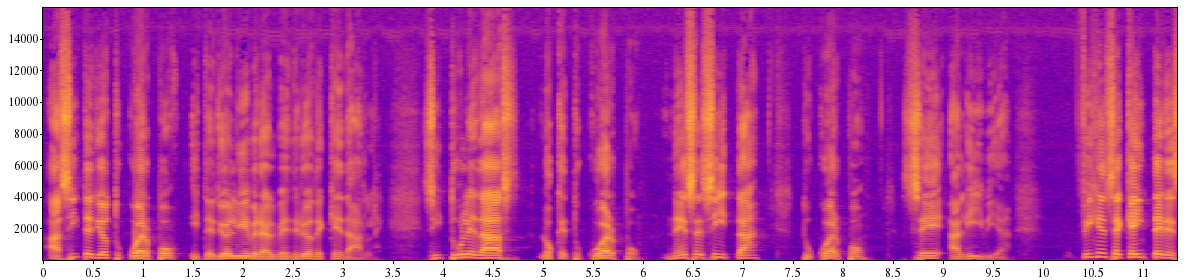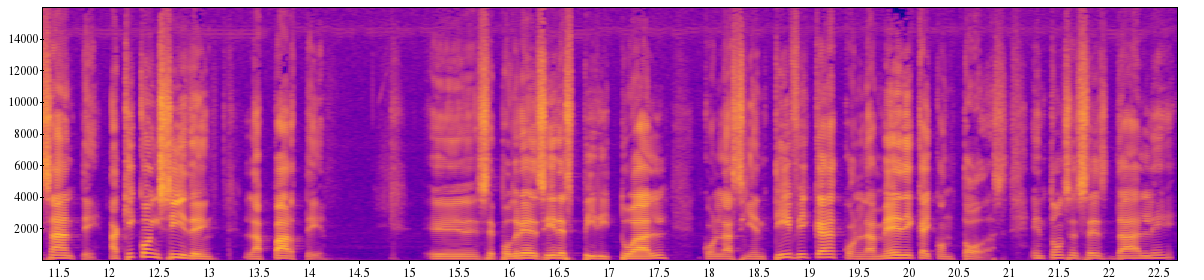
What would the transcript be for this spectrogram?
así te dio tu cuerpo y te dio el libre albedrío de qué darle. Si tú le das lo que tu cuerpo necesita, tu cuerpo se alivia. Fíjense qué interesante. Aquí coincide la parte, eh, se podría decir, espiritual con la científica, con la médica y con todas. Entonces es darle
